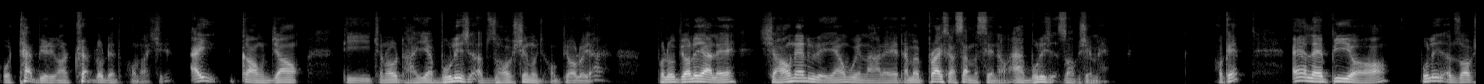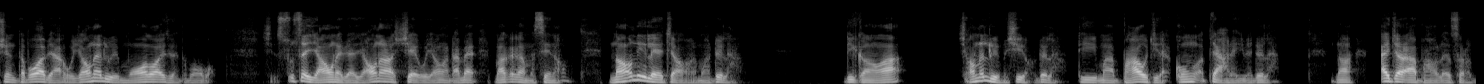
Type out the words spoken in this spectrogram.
ဟိုထပ်ပြီးဒီကောင် trap လုပ်တဲ့သဘောမှာရှိတယ်အဲ့ကောင်ကြောင့် ဒီကျွန်တော်တို့ဒါကြီးက bullish absorption လို့ကျွန်တော်ပြောလို့ရတယ်ဘယ်လိုပြောလို့ရလဲရောင်းတဲ့လူတွေအရန်ဝင်လာတယ်ဒါပေမဲ့ price ကဆက်မစင်တော့အဲ bullish absorption ပဲ okay အဲ့လည်းပြီးတော့ bullish absorption သဘောကဗျာဟိုရောင်းတဲ့လူတွေမောသွားပြီဆိုတဲ့သဘောပေါ့စွတ်ဆက်ရောင်းတယ်ဗျာရောင်းတာ share ကိုရောင်းတာဒါပေမဲ့ market ကမစင်တော့နောက်နေ့လဲကြောက်မှာတွေ့လားဒီကောင်ကရောင်းတဲ့လူတွေမရှိတော့တွေ့လားဒီမှာဘာကိုကြည့်လိုက်အကုန်လုံးအပြားတွေပဲတွေ့လားနော်အဲ့ကြတာဘာလို့လဲဆိုတော့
